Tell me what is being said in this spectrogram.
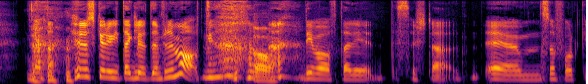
Vänta, hur ska du hitta glutenfri mat? Ja, Det var ofta det, det största ehm, som folk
